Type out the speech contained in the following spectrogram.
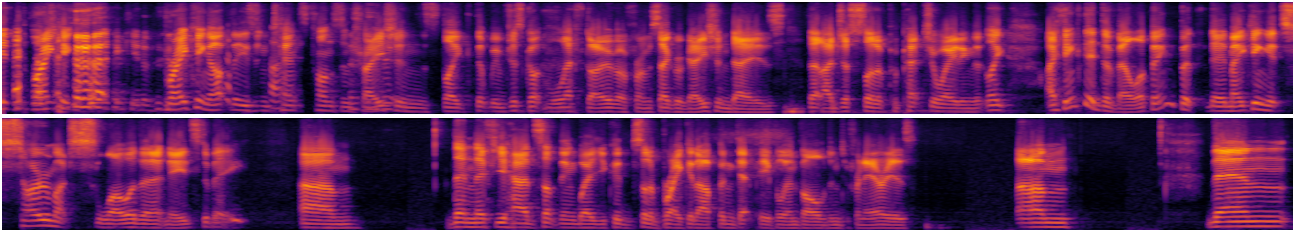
I breaking breaking up these intense concentrations like that we've just got left over from segregation days that are just sort of perpetuating that like I think they're developing, but they're making it so much slower than it needs to be. Um, than if you had something where you could sort of break it up and get people involved in different areas. Um, then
